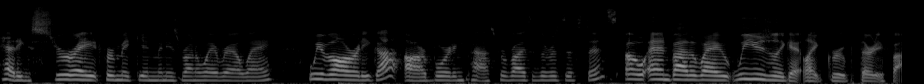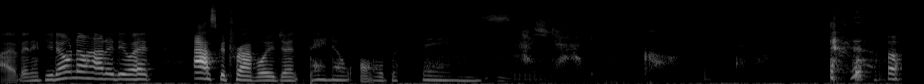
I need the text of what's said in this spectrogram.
heading straight for Mickey and Minnie's Runaway Railway. We've already got our boarding pass for Rise of the Resistance. Oh, and by the way, we usually get like group 35. And if you don't know how to do it, ask a travel agent. They know all the things. Hashtag call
